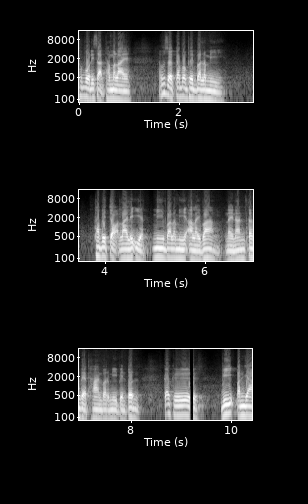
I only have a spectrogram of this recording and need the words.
พระโพธิสัตว์ทำอะไร พระพุทธเจ้าก็บำเพ็ญบารมี ถ้าไปเจาะรายละเอียดมีบารมีอะไรบ้าง ในนั้นตั้งแต่ทานบารมีเป็นต้น ก็คือวิปัญญา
